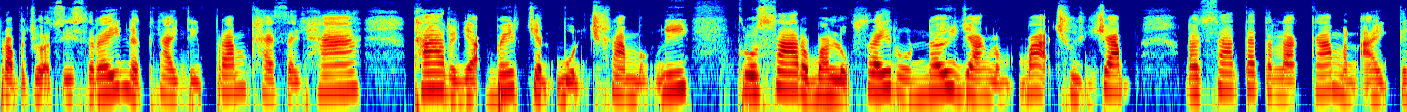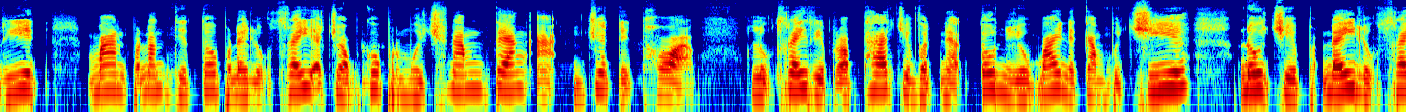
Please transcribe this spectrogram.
ប្រពន្ធអសីស្រីនៅថ្ងៃទី5ខែសីហា ថារយៈពេល74ឆ្នាំមកនេះគ្រួសាររបស់លោកស្រីរស់នៅយ៉ាងលំបាកឈឺចាប់ដោយសារតែតឡាការមិនឯករាជ្យបានផ្តន្ទាទោសប្តីលោកស្រីឲ្យជាប់គុក6ឆ្នាំទាំងអយុត្តិធម៌ លោកស្រីរៀបរាប់ថាជីវិតអ្នកទោសនយោបាយនៅកម្ពុជា ដូចជាប្តីលោកស្រី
